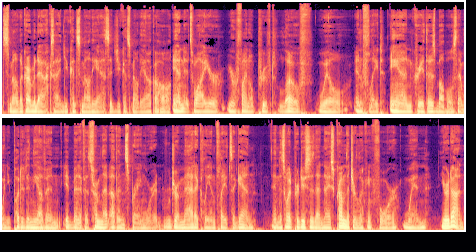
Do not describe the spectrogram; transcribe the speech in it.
smell the carbon dioxide, you can smell the acids, you can smell the alcohol. And it's why your, your final proofed loaf will inflate and create those bubbles that when you put it in the oven, it benefits from that oven spring where it dramatically inflates again. And it's what produces that nice crumb that you're looking for when you're done.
